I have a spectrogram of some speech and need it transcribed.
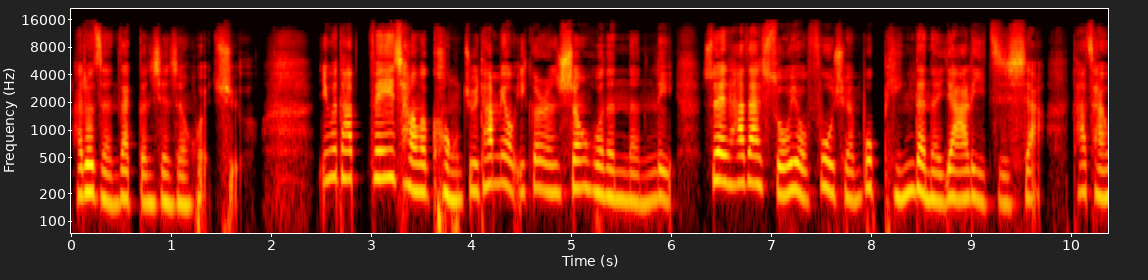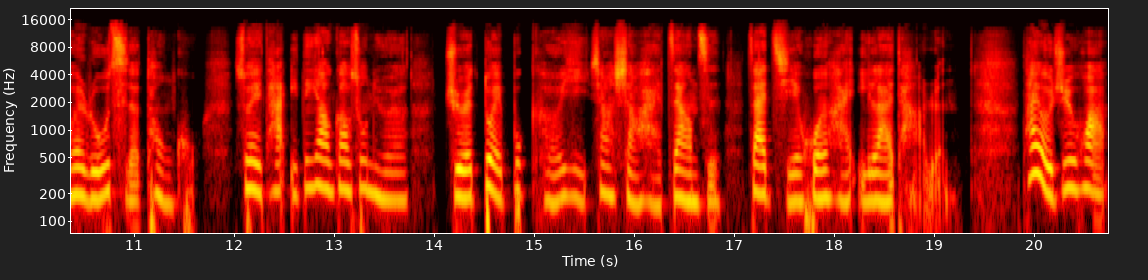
他就只能再跟先生回去了，因为他非常的恐惧，他没有一个人生活的能力，所以他在所有父权不平等的压力之下，他才会如此的痛苦，所以他一定要告诉女儿。绝对不可以像小孩这样子，在结婚还依赖他人。他有一句话，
